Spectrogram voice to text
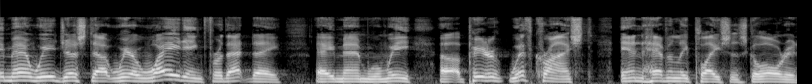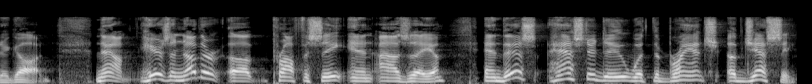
amen, we just, uh, we're waiting for that day. Amen. When we uh, appear with Christ in heavenly places. Glory to God. Now, here's another uh, prophecy in Isaiah, and this has to do with the branch of Jesse.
